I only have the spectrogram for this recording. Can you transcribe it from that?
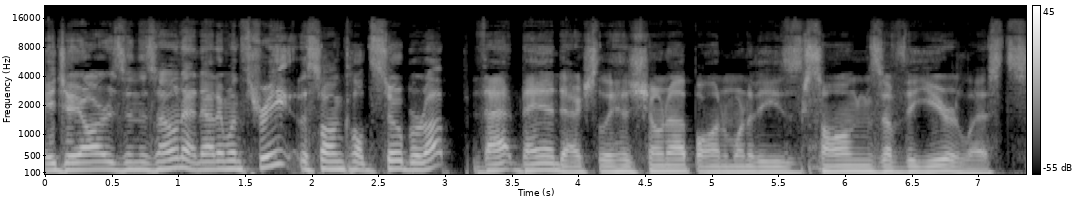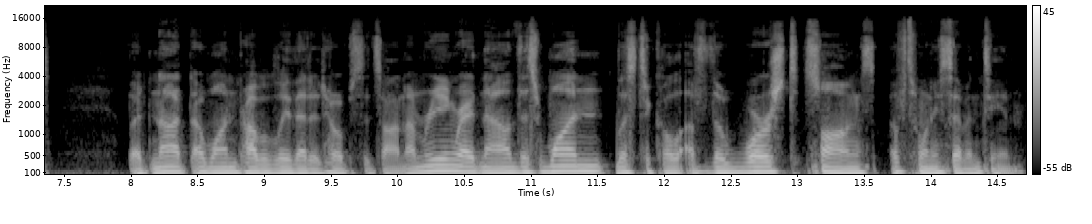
Ed? AJR is in the zone at 913. The song called Sober Up. That band actually has shown up on one of these songs of the year lists, but not a one probably that it hopes it's on. I'm reading right now this one listicle of the worst songs of 2017.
